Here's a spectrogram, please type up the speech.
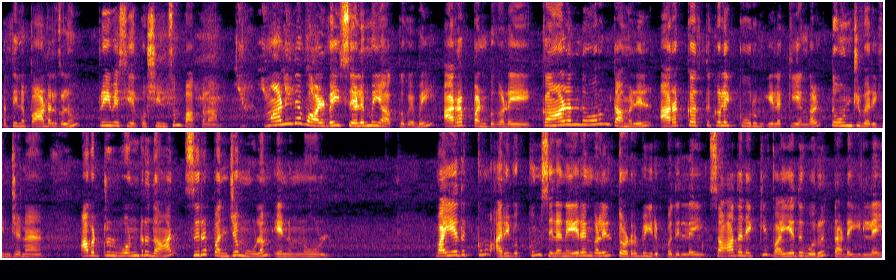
பற்றின பாடல்களும் ப்ரீவியஸ் இயர் கொஷின்ஸும் பார்க்கலாம். மனித வாழ்வை செழுமையாக்குபவை அறப்பண்புகளே. காலந்தோறும் தமிழில் அறக்கருத்துக்களை கூறும் இலக்கியங்கள் தோன்றி வருகின்றன. அவற்றுள் ஒன்றுதான் சிறுபஞ்ச மூலம் என்னும் நூல். வயதுக்கும் அறிவுக்கும் சில நேரங்களில் தொடர்பு இருப்பதில்லை. சாதனைக்கு வயது ஒரு தடையில்லை.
